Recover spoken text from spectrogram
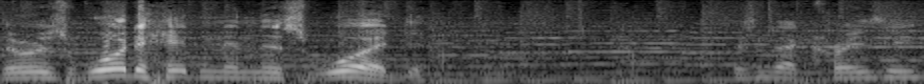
there is wood hidden in this wood. Isn't that crazy?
